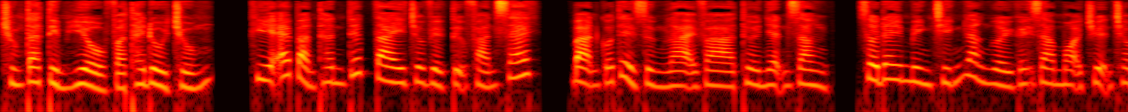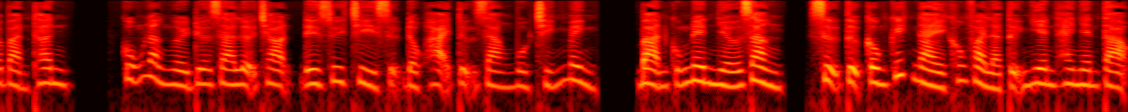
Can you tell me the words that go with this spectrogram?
chúng ta tìm hiểu và thay đổi chúng. Khi ép bản thân tiếp tay cho việc tự phán xét, bạn có thể dừng lại và thừa nhận rằng giờ đây mình chính là người gây ra mọi chuyện cho bản thân, cũng là người đưa ra lựa chọn để duy trì sự độc hại tự ràng buộc chính mình. Bạn cũng nên nhớ rằng sự tự công kích này không phải là tự nhiên hay nhân tạo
